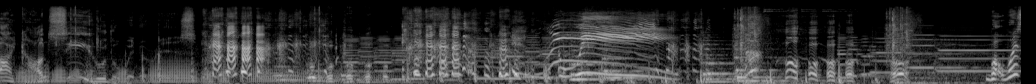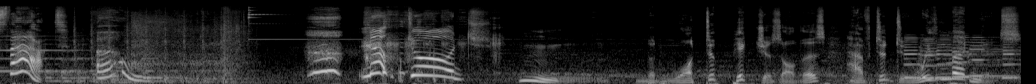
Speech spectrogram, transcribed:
I can't see who the winner is. Whee! What was that? Oh, Look, George! Hmm. but what do pictures of us have to do with magnets?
